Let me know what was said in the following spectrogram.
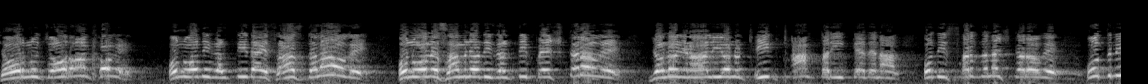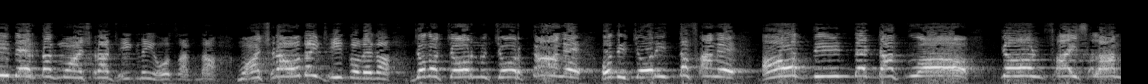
چور نو چور آخو گے، انہوں غلطی دا احساس دلاؤ گے، انہوں نے سامنے وہ غلطی پیش کرو گے۔ جب جنالی ٹھیک ٹھاک طریقے دے نال دی سردنش کرو گے، اتنی دیر تک معاشرہ ٹھیک نہیں ہو سکتا۔ معاشرہ ادو ہی ٹھیک ہوے گا۔ جب چور نو چور کہاں گے وہ چوری دساں گے۔ آؤ دین دے ڈاکو کون سا اسلام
